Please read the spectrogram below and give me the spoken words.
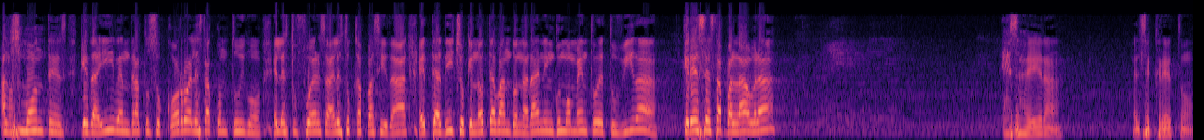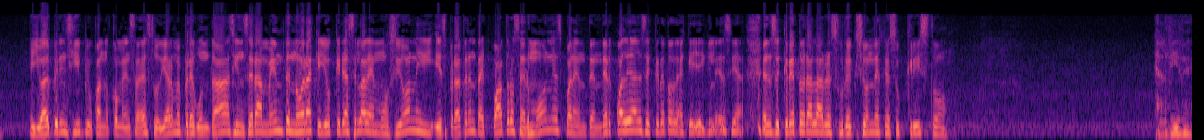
a los montes, que de ahí vendrá tu socorro. Él está contigo, Él es tu fuerza, Él es tu capacidad. Él te ha dicho que no te abandonará en ningún momento de tu vida. ¿Crees esta palabra? Esa era el secreto. Y yo al principio, cuando comencé a estudiar, me preguntaba, sinceramente, no era que yo quería hacer la de emoción y, esperar 34 sermones para entender cuál era el secreto de aquella iglesia. El secreto era la resurrección de Jesucristo. Él vive.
